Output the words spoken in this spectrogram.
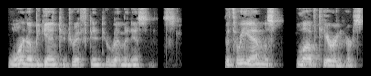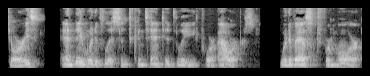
Lorna began to drift into reminiscence. The three M's loved hearing her stories, and they would have listened contentedly for hours, would have asked for more,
